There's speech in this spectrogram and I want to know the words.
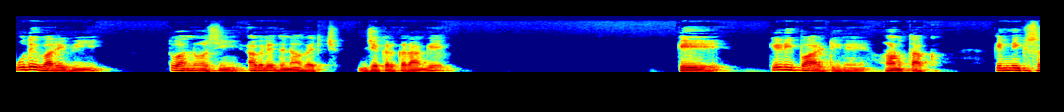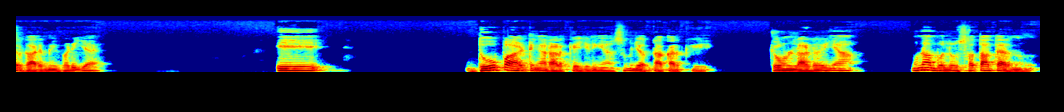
ਉਹਦੇ ਬਾਰੇ ਵੀ ਤੁਹਾਨੂੰ ਅਸੀਂ ਅਗਲੇ ਦਿਨਾਂ ਵਿੱਚ ਜ਼ਿਕਰ ਕਰਾਂਗੇ ਕਿ ਕਿਹੜੀ ਪਾਰਟੀ ਨੇ ਹੁਣ ਤੱਕ ਕਿੰਨੀ ਕੁ ਸਰਗਰਮੀ ਫੜੀ ਹੈ ਇਹ ਦੋ ਪਾਰਟੀਆਂ ਰਲ ਕੇ ਜਿਹੜੀਆਂ ਸਮਝੌਤਾ ਕਰਕੇ ਚੋਣ ਲੜ ਰਹੀਆਂ, ਉਹਨਾਂ ਵੱਲੋਂ ਸੱਤਾ ਧਿਰ ਨੂੰ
